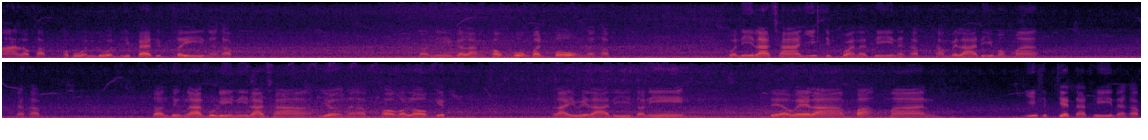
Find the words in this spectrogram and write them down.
มาแล้วครับ ขบวนด่วนที่ 84 นะครับ ตอนนี้กำลังเข้าโค้งบ้านโป่งนะครับ วันนี้ล่าช้า 20 กว่านาทีนะครับทำเวลาดีมากๆนะครับ ตอนถึงราชบุรีนี้ล่าช้าเยอะนะครับ พอก็รอเก็บไล่เวลาดี ตอนนี้เสียเวลาประมาณ 27 นาทีนะครับ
